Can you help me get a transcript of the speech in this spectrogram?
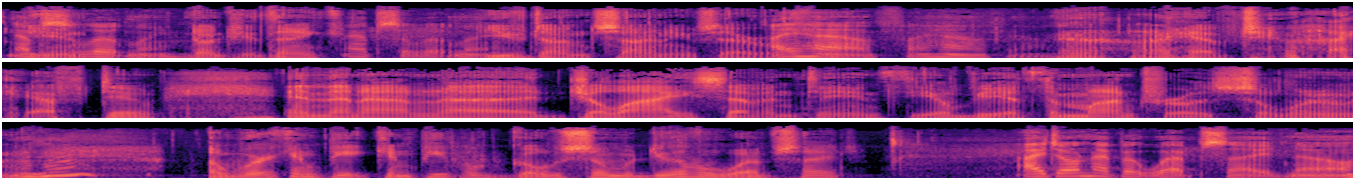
Do you- Absolutely. don't you think? Absolutely. You've done signings there. I have, I have. Yeah. Yeah, I have too. I have too. And then on uh, July seventeenth, you'll be at the Montrose Saloon. Mm-hmm. Uh, where can pe- can people go somewhere? Do you have a website? I don't have a website. No,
